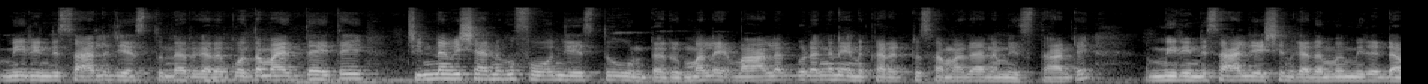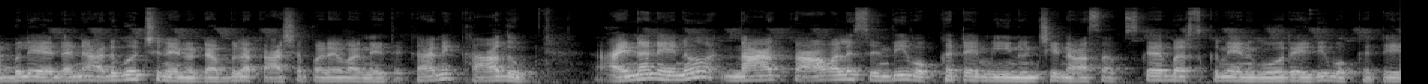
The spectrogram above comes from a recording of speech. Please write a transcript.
మీరు ఇన్నిసార్లు చేస్తున్నారు కదా. కొంతమంది అయితే చిన్న విషయానికి ఫోన్ చేస్తూ ఉంటారు. మళ్ళీ వాళ్ళకు కూడా నేను కరెక్ట్ సమాధానం ఇస్తా. అంటే మీరు ఇన్నిసార్లు చేసింది కదమ్మా మీరు డబ్బులు వేయండి అని అడగొచ్చు నేను. డబ్బులకు ఆశపడేవాడిని అయితే కానీ కాదు. అయినా నేను నాకు కావలసింది ఒక్కటే మీ నుంచి నా సబ్స్క్రైబర్స్కు నేను కోరేది ఒక్కటే.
